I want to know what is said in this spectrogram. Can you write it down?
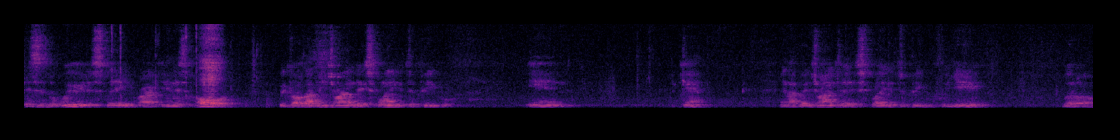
this is the weirdest thing, right? And it's hard because I've been trying to explain it to people in the camp. And I've been trying to explain it to people for years. But, uh,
